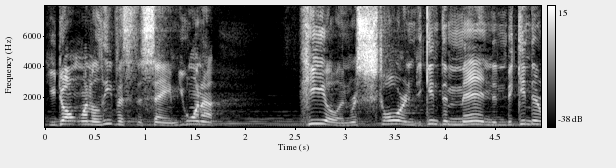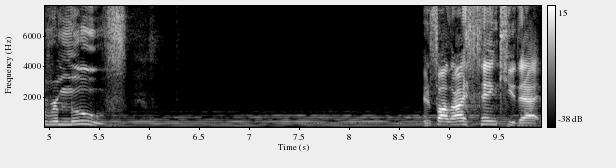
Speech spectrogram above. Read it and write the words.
you don't want to leave us the same. You want to heal and restore and begin to mend and begin to remove. And Father, I thank you that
